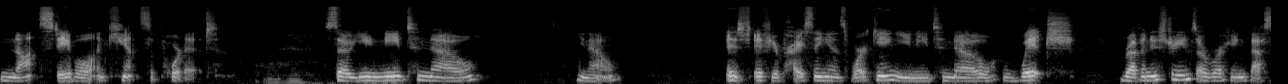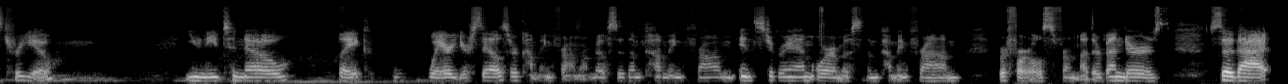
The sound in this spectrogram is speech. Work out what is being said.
not stable and can't support it. Mm-hmm. So you need to know, you know, if, if your pricing is working, you need to know which revenue streams are working best for you. You need to know, like, where your sales are coming from. Are most of them coming from Instagram or are most of them coming from referrals from other vendors so that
